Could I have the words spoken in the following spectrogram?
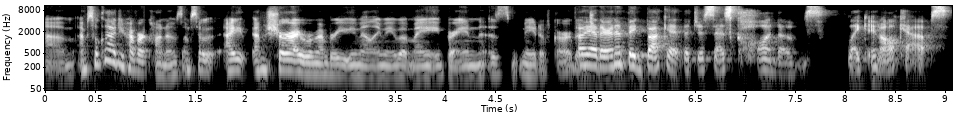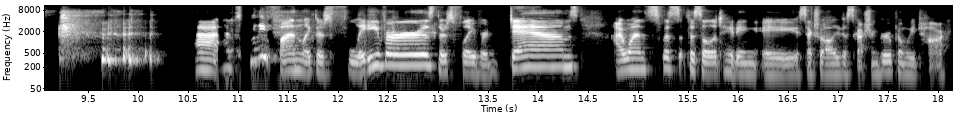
um, I'm so glad you have our condoms. I'm so I I'm sure I remember you emailing me, but my brain is made of garbage. Oh yeah, they're in a big bucket that just says condoms, like in all caps. uh, it's really fun. Like there's flavors, there's flavored dams. I once was facilitating a sexuality discussion group and we talked,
